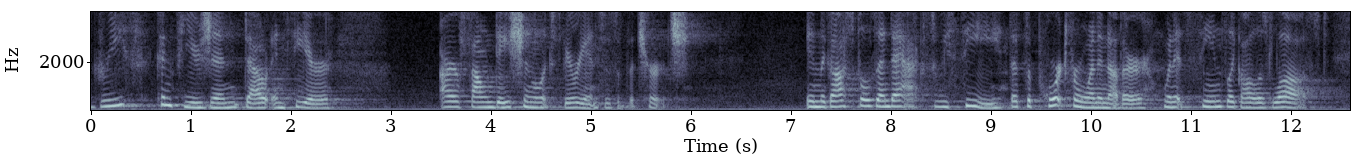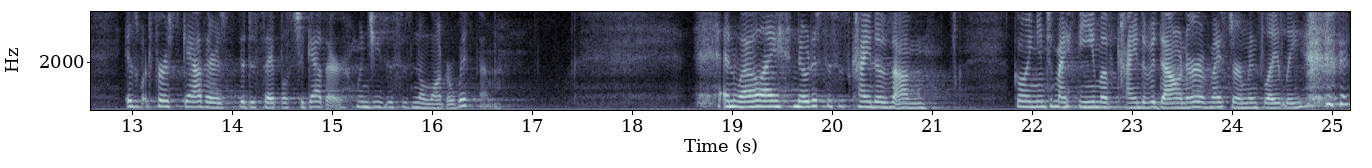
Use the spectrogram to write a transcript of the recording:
grief, confusion, doubt, and fear are foundational experiences of the church. In the Gospels and Acts, we see that support for one another when it seems like all is lost is what first gathers the disciples together when Jesus is no longer with them. And while I notice this is kind of um, going into my theme of kind of a downer of my sermons lately, um,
